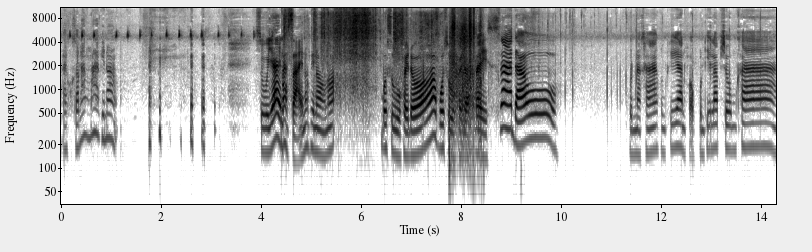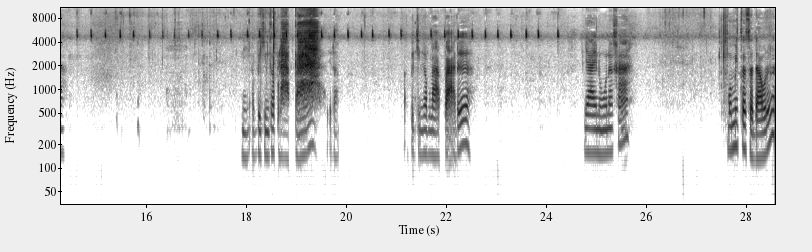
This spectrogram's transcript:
ไอ้กำลังมาพี่น้องสู่ย่ายหน้าสายเนาะพี่น้องเนาะบ่สู่ข่อยดอกบ่สู่ข่อยดอกได้ซาเดาคุณนะคะ คุณเพื่อนขอบคุณที่รับชมค่ะ นี่เอาไปกินกับลาบปลาเดี๋ยวดอกเอาไปกินกับลาบปลาเด้อ ยายหนูนะคะมันมีแต่สะเดาเด้อ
